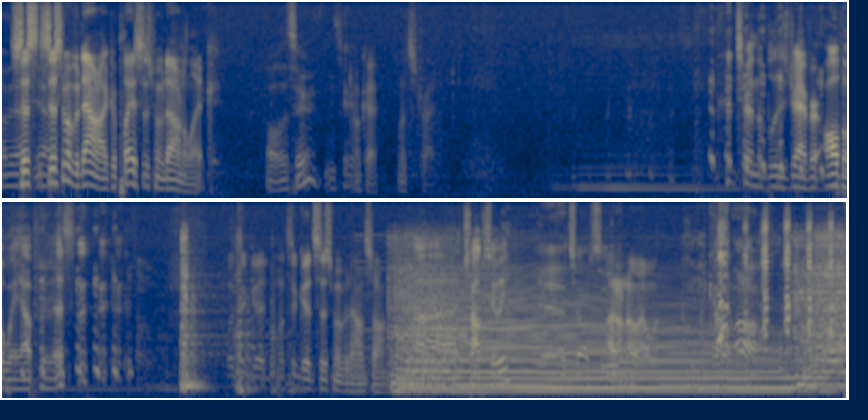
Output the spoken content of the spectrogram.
I mean, that- Sys- yeah. System of a Down. I could play a System of a Down a lick. Oh, let's hear. it. Let's hear Okay, let's try. it. it. Turn the blues driver all the way up for this. What's a good What's a good System of a Down song? Uh, chop suey. Yeah, chop suey. I don't know that one. Oh my god. Oh,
